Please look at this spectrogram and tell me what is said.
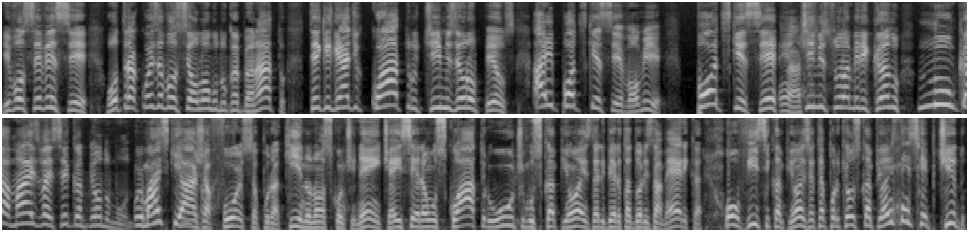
e você vencer. Outra coisa é você, ao longo do campeonato, ter que ganhar de quatro times europeus. Aí pode esquecer, Valmir. Pode esquecer, time sul-americano nunca mais vai ser campeão do mundo. Por mais que haja força por aqui no nosso continente, aí serão os quatro últimos campeões da Libertadores da América, ou vice-campeões, até porque os campeões têm se repetido.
